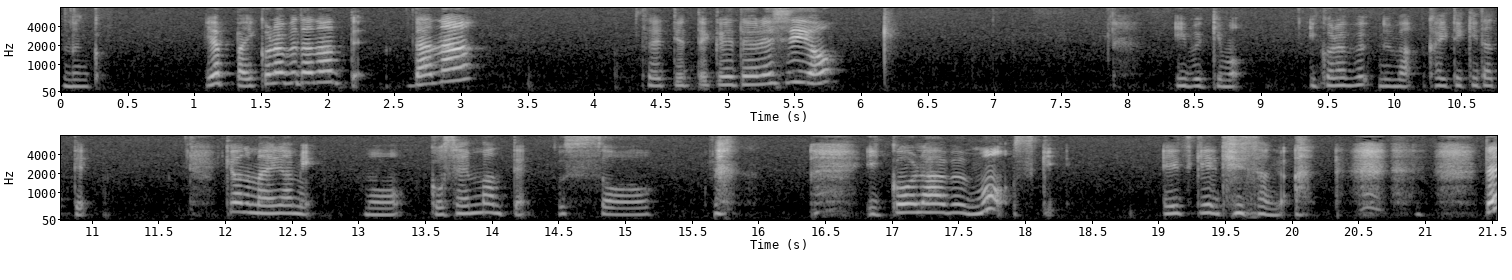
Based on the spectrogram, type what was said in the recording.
なんかやっぱイコラブだなって。だな。そうやって言ってくれて嬉しいよ。いぶきもイコラブ沼快適だって。今日の前髪もう5000万点。うっそ イコラブも好き。HKT さんが。大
